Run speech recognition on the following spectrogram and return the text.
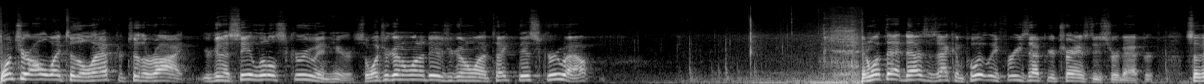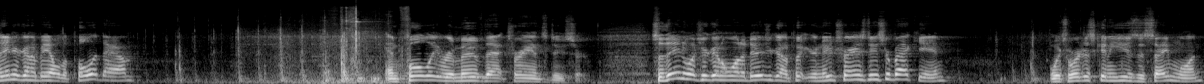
Once you're all the way to the left or to the right, you're going to see a little screw in here. So what you're going to want to do is you're going to want to take this screw out and what that does is that completely frees up your transducer adapter. So then you're going to be able to pull it down and fully remove that transducer. So then what you're going to want to do is you're going to put your new transducer back in, which we're just going to use the same one.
